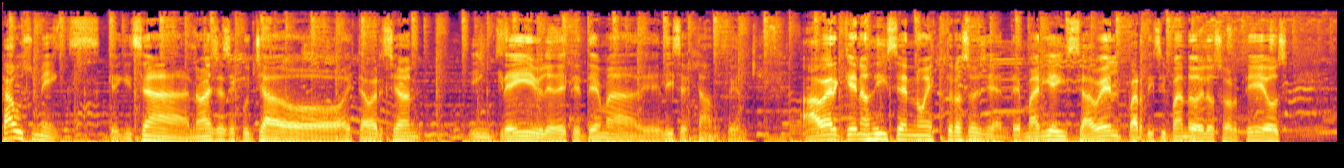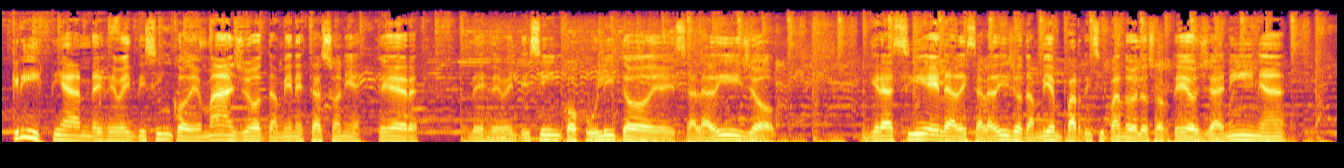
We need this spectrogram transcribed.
House Mix, que quizá no hayas escuchado esta versión increíble de este tema de Lisa Stanfield. A ver qué nos dicen nuestros oyentes. María Isabel participando de los sorteos. Cristian desde 25 de mayo. También está Sonia Esther desde 25. Julito de Saladillo. Graciela de Saladillo también participando de los sorteos. Yanina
